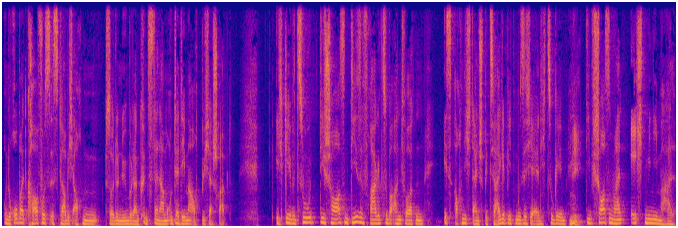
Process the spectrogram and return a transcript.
Und Robert Corfus ist, glaube ich, auch ein Pseudonym oder ein Künstlername, unter dem er auch Bücher schreibt. Ich gebe zu, die Chancen, diese Frage zu beantworten, ist auch nicht dein Spezialgebiet, muss ich ja ehrlich zugeben. Nee. Die Chancen waren echt minimal.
